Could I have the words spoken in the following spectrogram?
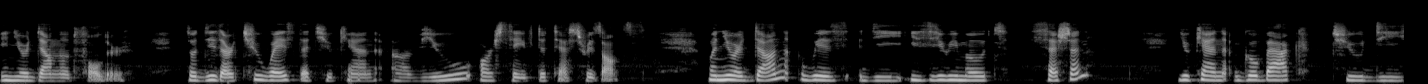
in your download folder. So these are two ways that you can uh, view or save the test results. When you are done with the EZ Remote session, you can go back to the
